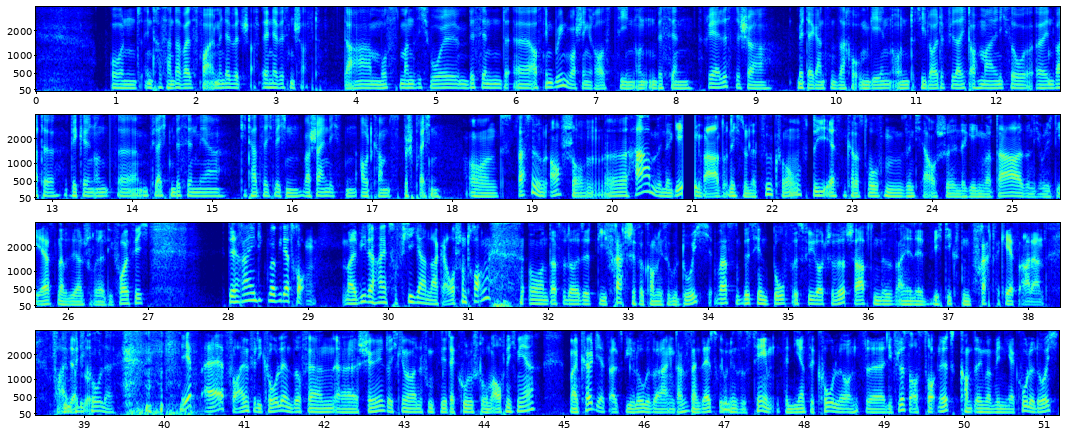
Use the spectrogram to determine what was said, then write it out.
und interessanterweise vor allem in der, Wirtschaft, in der Wissenschaft. Da muss man sich wohl ein bisschen äh, aus dem Greenwashing rausziehen und ein bisschen realistischer mit der ganzen Sache umgehen und die Leute vielleicht auch mal nicht so äh, in Watte wickeln und äh, vielleicht ein bisschen mehr die tatsächlichen, wahrscheinlichsten Outcomes besprechen. Und was wir nun auch schon äh, haben in der Gegenwart und nicht nur in der Zukunft, die ersten Katastrophen sind ja auch schon in der Gegenwart da, also nicht unbedingt die ersten, aber sie werden schon relativ häufig. Der Rhein liegt mal wieder trocken mal wieder heißt, vor vier Jahren lag er auch schon trocken. Und das bedeutet, die Frachtschiffe kommen nicht so gut durch, was ein bisschen doof ist für die deutsche Wirtschaft. Und das ist eine der wichtigsten Frachtverkehrsadern. Vor allem für die Kohle. Yep, äh, vor allem für die Kohle. Insofern äh, schön. Durch Klimawandel funktioniert der Kohlestrom auch nicht mehr. Man könnte jetzt als Biologe sagen, das ist ein selbstregulierendes System. Wenn die ganze Kohle uns äh, die Flüsse austrocknet, kommt irgendwann weniger Kohle durch.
